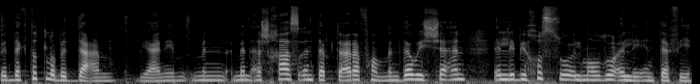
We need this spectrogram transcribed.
بدك تطلب الدعم. يعني من من أشخاص أنت بتعرفهم من ذوي الشأن اللي بيخصوا الموضوع اللي أنت فيه.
